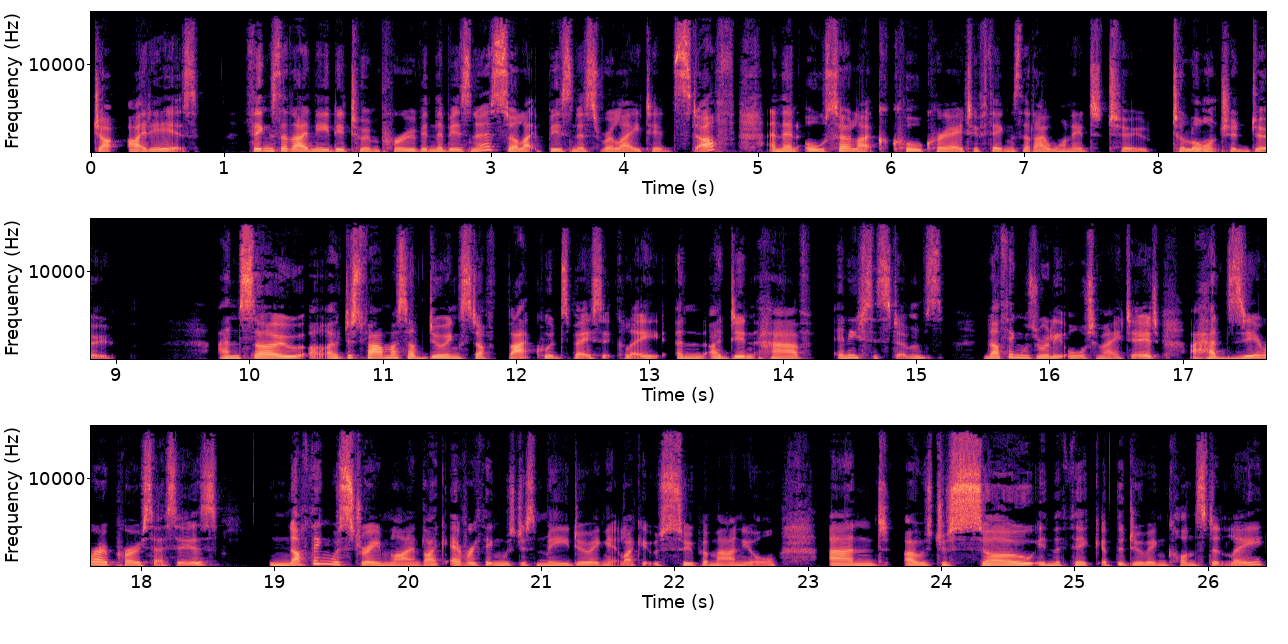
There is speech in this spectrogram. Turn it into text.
ju- ideas. Things that I needed to improve in the business, so like business related stuff, and then also like cool creative things that I wanted to to launch and do. And so I just found myself doing stuff backwards, basically. And I didn't have any systems. Nothing was really automated. I had zero processes. Nothing was streamlined. Like everything was just me doing it. Like it was super manual. And I was just so in the thick of the doing constantly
